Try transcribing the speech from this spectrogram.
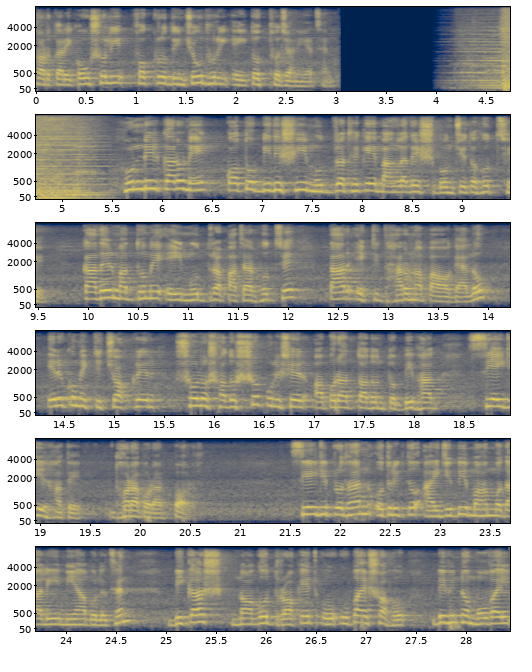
সরকারি কৌশলী ফখরুদ্দিন চৌধুরী এই তথ্য জানিয়েছেন। হুন্ডির কারণে কত বিদেশি মুদ্রা থেকে বাংলাদেশ বঞ্চিত হচ্ছে? কাদের মাধ্যমে এই মুদ্রা পাচার হচ্ছে? তার একটি ধারণা পাওয়া গেল। এরকম একটি চক্রের ষোলো সদস্য পুলিশের অপরাধ তদন্ত বিভাগ সিআইডির হাতে ধরা পড়ার পর। সিআইডি প্রধান অতিরিক্ত আইজিপি মোহাম্মদ আলী মিয়া বলেছেন, বিকাশ, নগদ, রকেট ও উপায়সহ বিভিন্ন মোবাইল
